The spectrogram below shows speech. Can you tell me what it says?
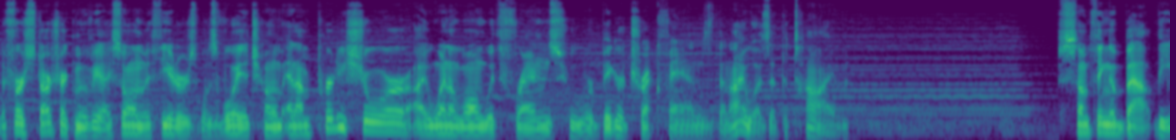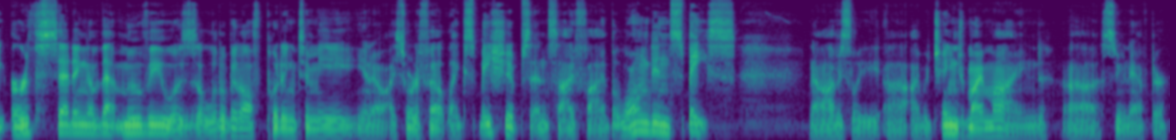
The first Star Trek movie I saw in the theaters was Voyage Home, and I'm pretty sure I went along with friends who were bigger Trek fans than I was at the time something about the Earth setting of that movie was a little bit off putting to me. You know, I sort of felt like spaceships and sci fi belonged in space. Now, obviously, uh, I would change my mind uh, soon after.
